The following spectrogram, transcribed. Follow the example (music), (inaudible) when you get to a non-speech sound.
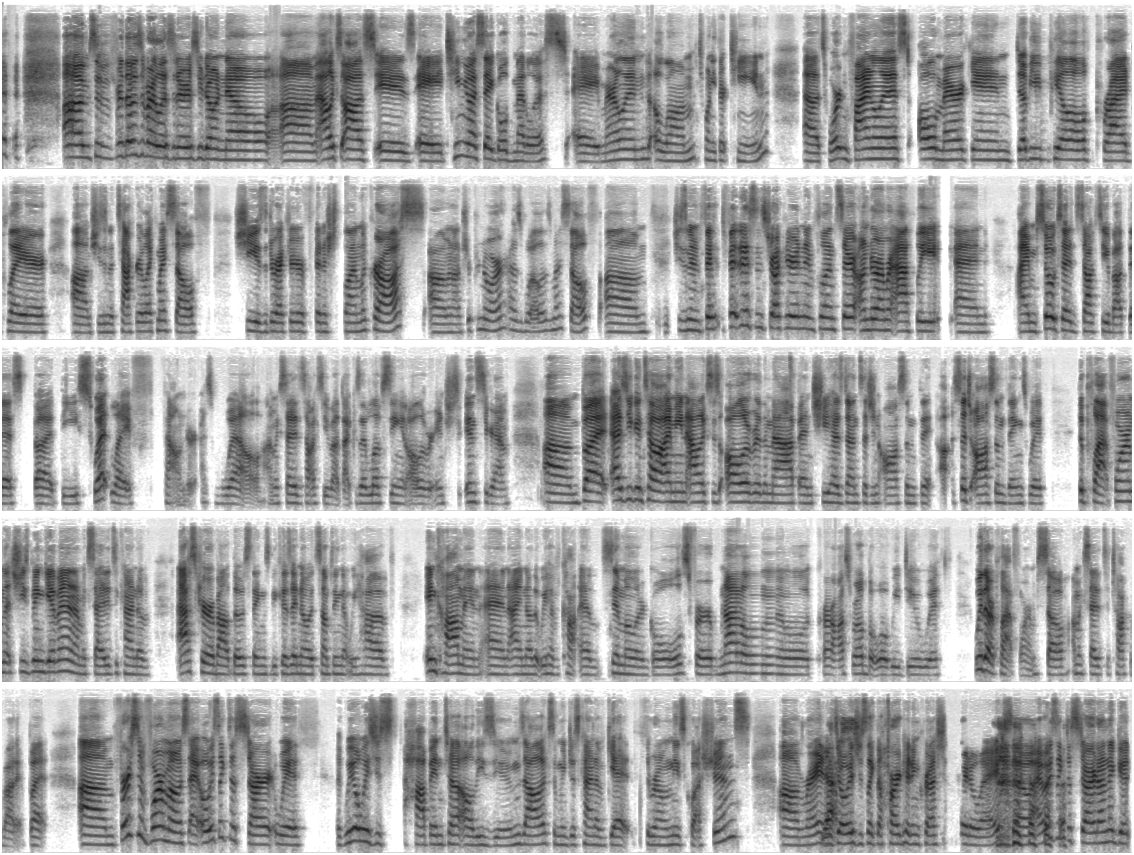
um, so, for those of our listeners who don't know, um, Alex Aust is a Team USA gold medalist, a Maryland alum, 2013, uh, Tewaaraton finalist, All American, WPL Pride player. Um, she's an attacker like myself. She is the director of Finish Line Lacrosse, um, an entrepreneur as well as myself. Um, she's an fitness instructor and influencer, Under Armour athlete, and I'm so excited to talk to you about this, but the Sweat Life founder as well. I'm excited to talk to you about that because I love seeing it all over Instagram. Um, but as you can tell, I mean, Alex is all over the map, and she has done such an awesome thing, uh, such awesome things with the platform that she's been given, and I'm excited to kind of ask her about those things because I know it's something that we have in common and i know that we have co- uh, similar goals for not only the lacrosse world but what we do with with our platform. So i'm excited to talk about it. But um, first and foremost i always like to start with like we always just hop into all these zooms alex and we just kind of get thrown these questions um, right? Yes. it's always just like the hard hitting question right away. So i always like to start on a good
